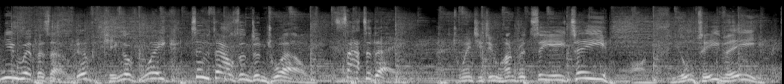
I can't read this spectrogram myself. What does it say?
new episode of King of Wake 2012, Saturday at 2200 CET on Fuel TV.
